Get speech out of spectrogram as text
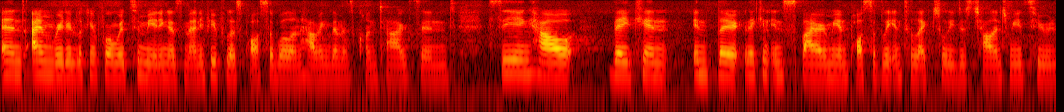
And I'm really looking forward to meeting as many people as possible and having them as contacts and seeing how they can, they can inspire me and possibly intellectually just challenge me to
